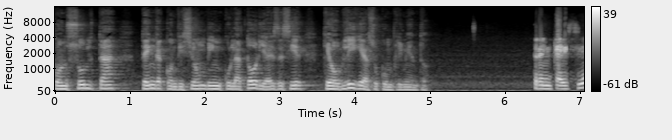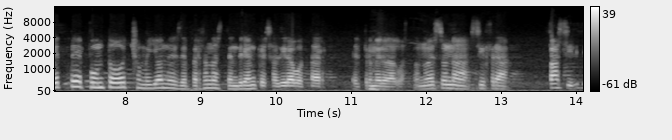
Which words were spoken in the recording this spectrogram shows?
consulta tenga condición vinculatoria, es decir, que obligue a su cumplimiento? 37.8 millones de personas tendrían que salir a votar el primero de agosto. No es una cifra fácil.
